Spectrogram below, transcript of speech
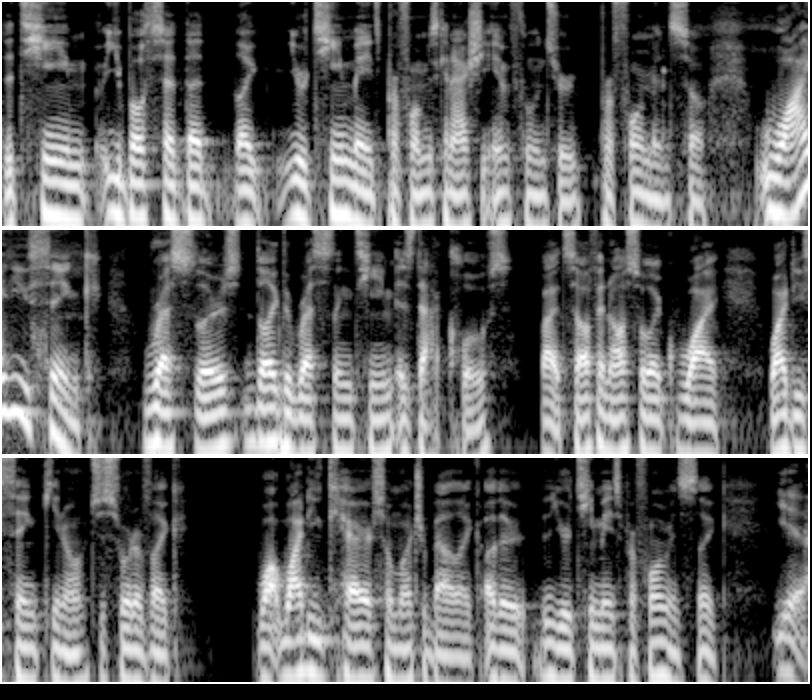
the team, you both said that like your teammates' performance can actually influence your performance. So, why do you think wrestlers like the wrestling team is that close by itself? And also, like, why why do you think you know just sort of like why, why do you care so much about like other your teammates' performance? Like Yeah.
